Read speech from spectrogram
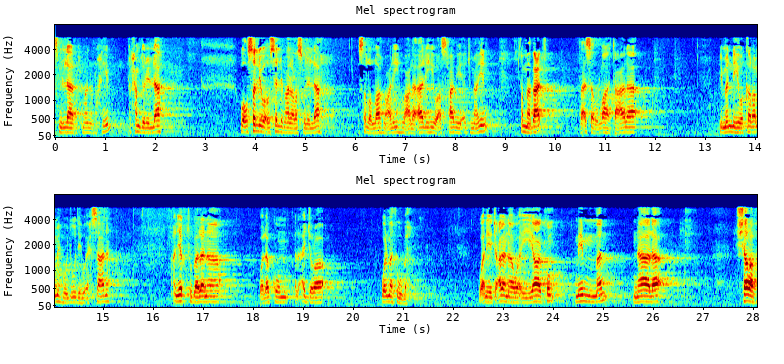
بسم الله الرحمن الرحيم. الحمد لله. وأصلي وأسلم على رسول الله صلى الله عليه وعلى آله وأصحابه أجمعين. أما بعد فأسأل الله تعالى بمنه وكرمه وجوده وإحسانه أن يكتب لنا ولكم الأجر والمثوبة وأن يجعلنا وإياكم ممن نال شرف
